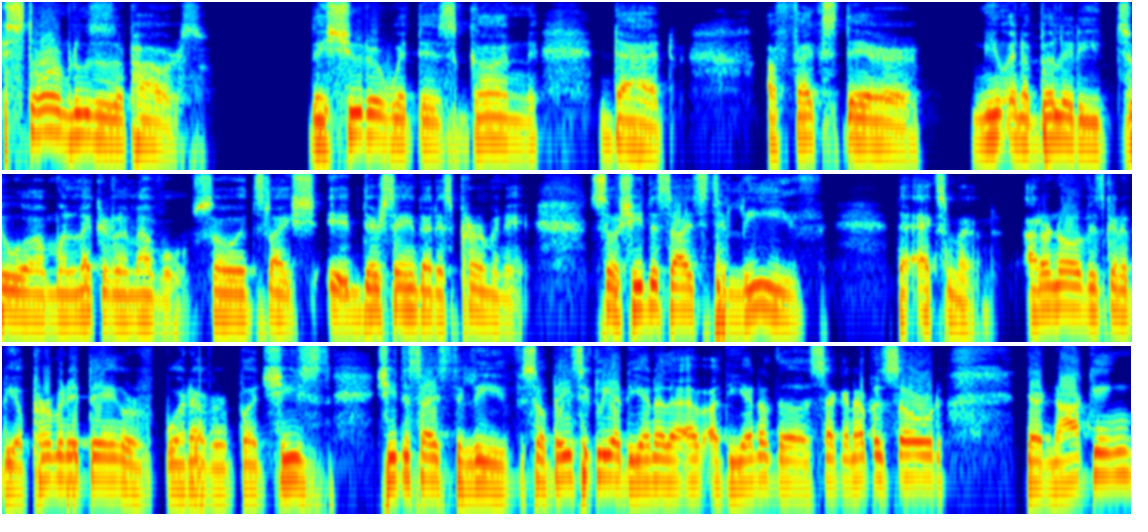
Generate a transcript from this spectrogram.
Storm loses her powers. They shoot her with this gun that affects their mutant ability to a molecular level. So it's like it, they're saying that it's permanent. So she decides to leave the X Men. I don't know if it's going to be a permanent thing or whatever, but she's she decides to leave. So basically, at the end of the at the end of the second episode, they're knocking,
